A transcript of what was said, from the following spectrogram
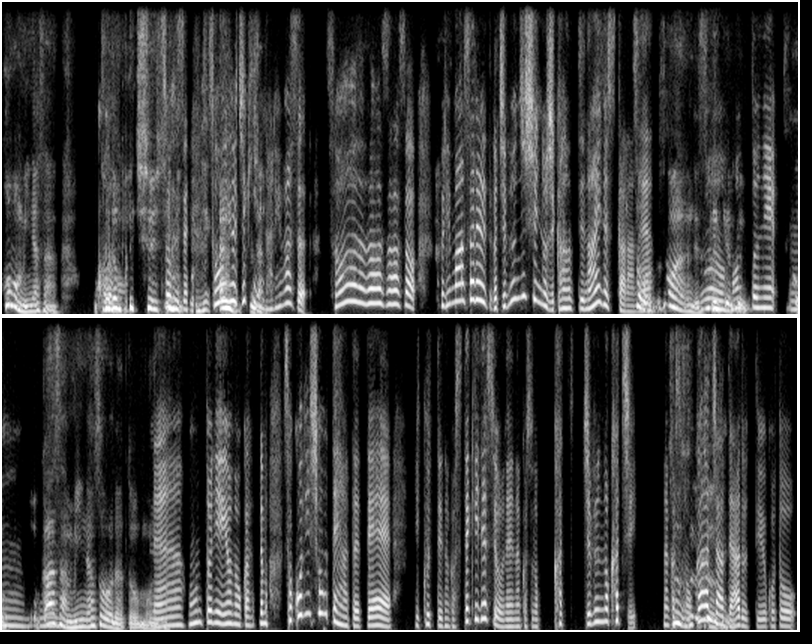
ほぼ皆さん、子供中心そうですね。そういう時期になります。そうそうそうそう。振り回されるとか、自分自身の時間ってないですからね。そう、そうなんです。うん、結局。本当に、うん。お母さんみんなそうだと思う。ね本当に世の中。でも、そこに焦点当てていくってなんか素敵ですよね。なんかその、か、自分の価値なんかそのお母ちゃんであるっていうこと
